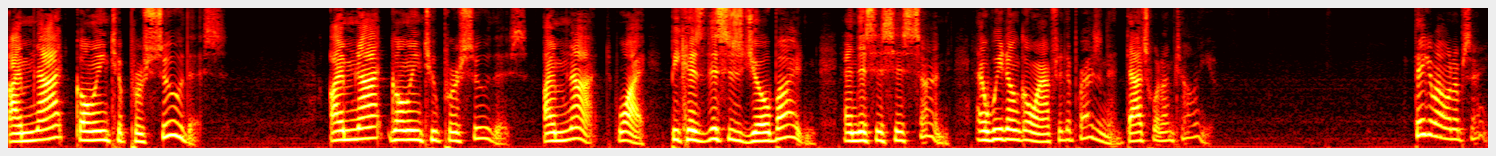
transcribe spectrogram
"I'm not going to pursue this. I'm not going to pursue this. I'm not. Why? Because this is Joe Biden and this is his son, and we don't go after the president. That's what I'm telling you. Think about what I'm saying.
